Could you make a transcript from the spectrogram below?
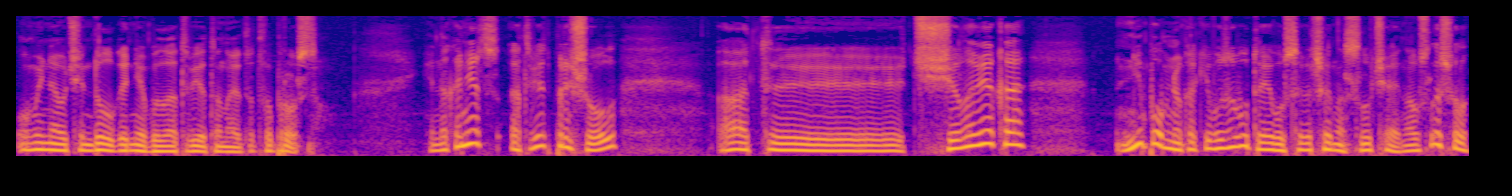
У меня очень долго не было ответа на этот вопрос. И, наконец, ответ пришел, от э, человека, не помню, как его зовут, я его совершенно случайно услышал,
